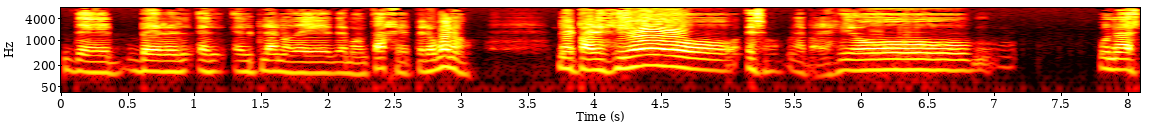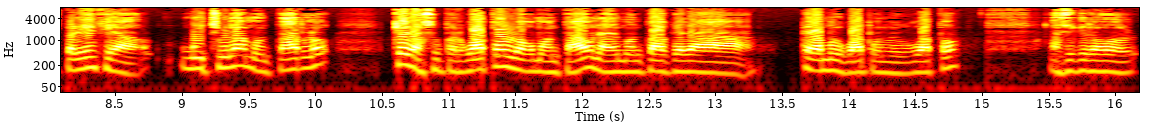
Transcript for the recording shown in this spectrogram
de ver el, el, el plano de, de montaje. Pero bueno, me pareció eso, me pareció una experiencia muy chula montarlo, queda súper guapo, luego montado, una vez montado queda, queda muy guapo, muy guapo, así que lo,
